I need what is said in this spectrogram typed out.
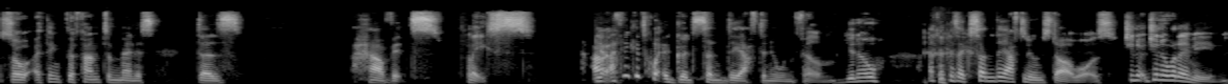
so I think the Phantom Menace does have its place. I, I think it's quite a good Sunday afternoon film. You know, I think it's like Sunday afternoon Star Wars. Do you know? Do you know what I mean?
